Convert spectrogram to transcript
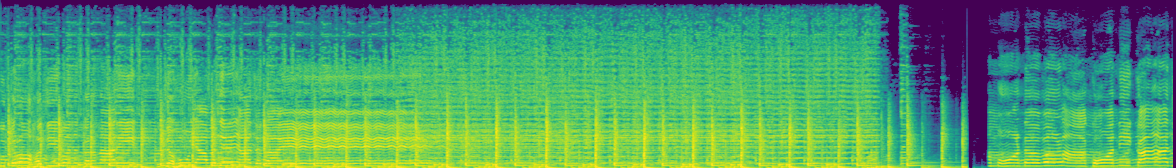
કૂતરો હજીવન કરનારી જહું આવજે આ જગાએ કોની કાજ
